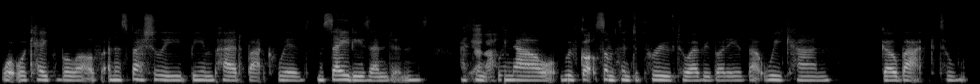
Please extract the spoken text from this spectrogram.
what we're capable of, and especially being paired back with Mercedes engines. I think yeah. we now we've got something to prove to everybody is that we can go back to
